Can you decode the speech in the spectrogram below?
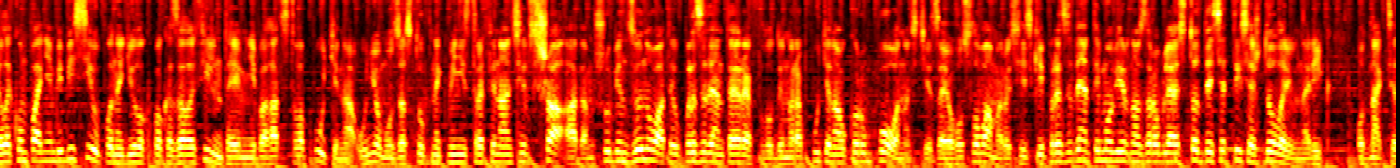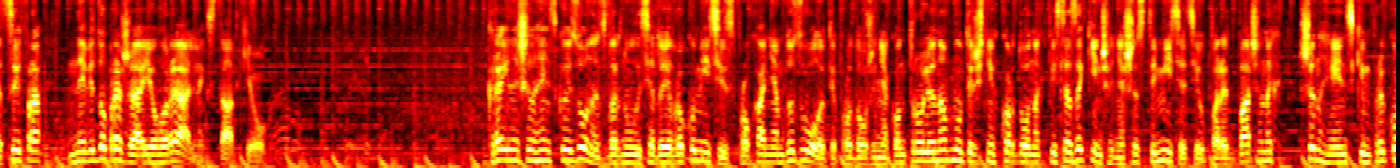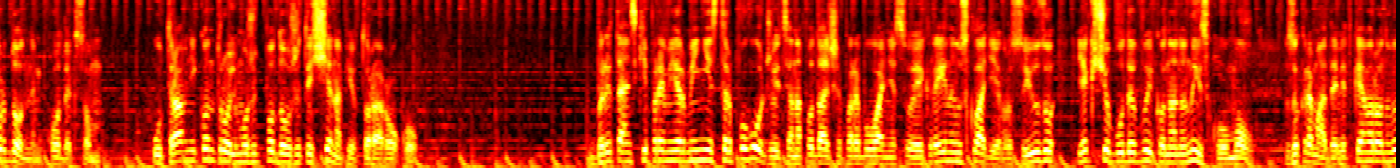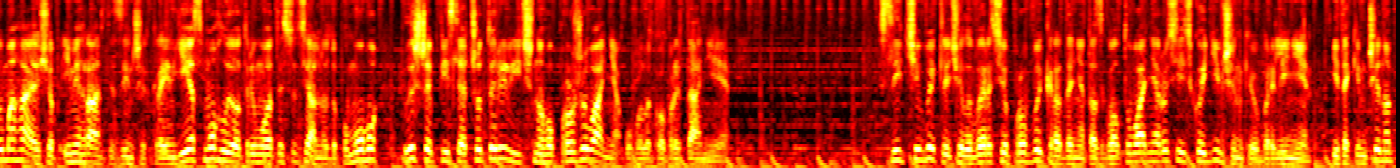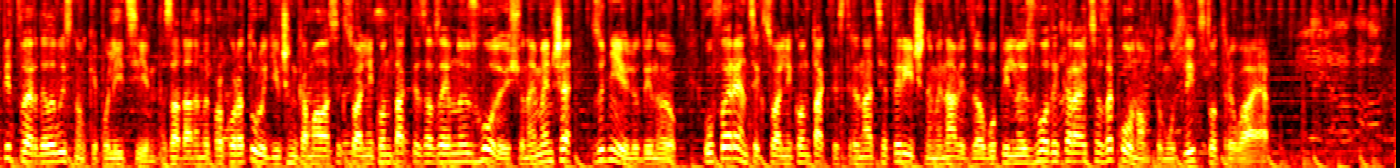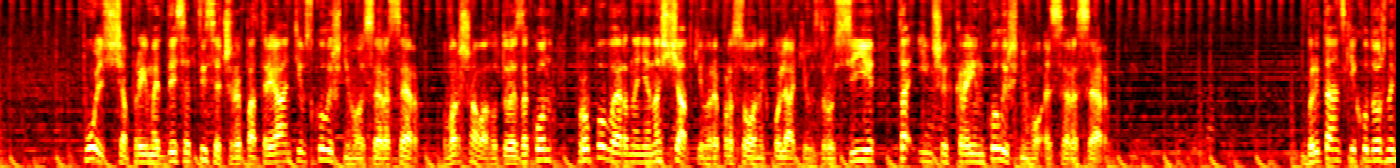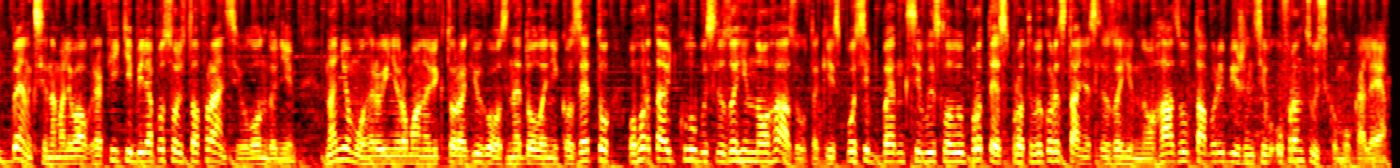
Телекомпанія BBC у понеділок показала фільм Таємні багатства Путіна. У ньому заступник міністра фінансів США Адам Шубін звинуватив президента РФ Володимира Путіна у корумпованості. За його словами, російський президент ймовірно заробляє 110 тисяч доларів на рік. Однак ця цифра не відображає його реальних статків. Країни Шенгенської зони звернулися до Єврокомісії з проханням дозволити продовження контролю на внутрішніх кордонах після закінчення шести місяців, передбачених Шенгенським прикордонним кодексом. У травні контроль можуть подовжити ще на півтора року. Британський прем'єр-міністр погоджується на подальше перебування своєї країни у складі Євросоюзу, якщо буде виконано низку умов. Зокрема, Девід Кемерон вимагає, щоб іммігранти з інших країн ЄС могли отримувати соціальну допомогу лише після чотирирічного проживання у Великобританії. Слідчі виключили версію про викрадення та зґвалтування російської дівчинки у Берліні і таким чином підтвердили висновки поліції. За даними прокуратури, дівчинка мала сексуальні контакти за взаємною згодою, щонайменше з однією людиною. У ФРН сексуальні контакти з 13-річними навіть за обопільної згоди караються законом, тому слідство триває. Польща прийме 10 тисяч репатріантів з колишнього СРСР. Варшава готує закон про повернення нащадків репресованих поляків з Росії та інших країн колишнього СРСР. Британський художник Бенксі намалював графіті біля посольства Франції у Лондоні. На ньому героїні роману Віктора Гюго знедолені Козетту огортають клуби сльозогінного газу. У такий спосіб Бенксі висловив протест проти використання сльозогінного газу в таборі біженців у французькому кале.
